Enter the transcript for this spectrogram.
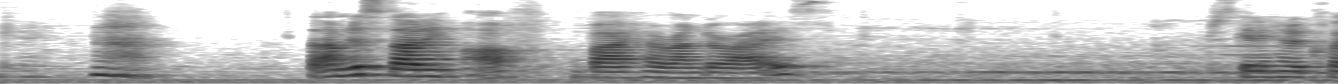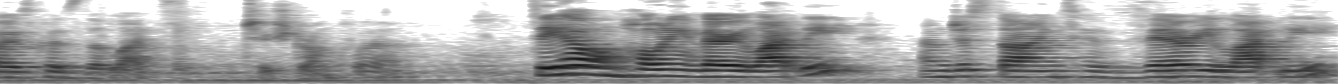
Okay. so I'm just starting off by her under eyes. Just getting her to close because the light's too strong for her. See how I'm holding it very lightly? I'm just starting to very lightly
